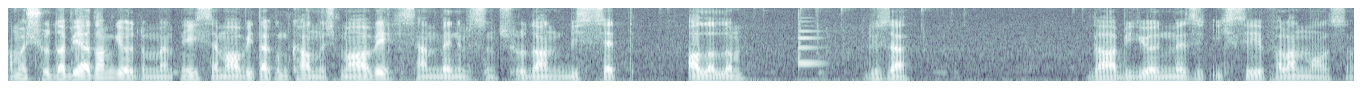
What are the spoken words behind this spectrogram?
Ama şurada bir adam gördüm ben. Neyse mavi takım kalmış. Mavi sen benimsin. Şuradan bir set alalım. Güzel. Daha bir görünmezlik iksiri falan mı alsın?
